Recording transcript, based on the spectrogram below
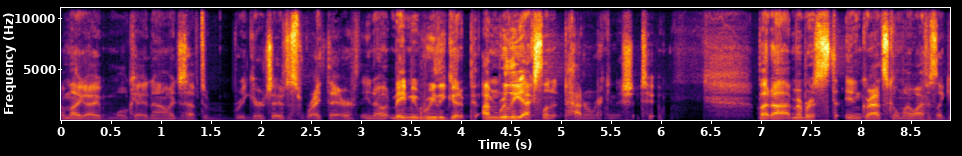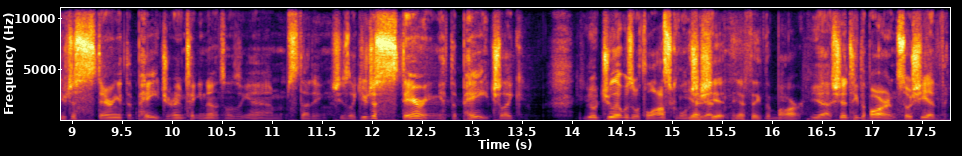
I'm like, I okay, now I just have to regurgitate. It's just right there, you know. It made me really good. At, I'm really excellent at pattern recognition too. But uh, I remember in grad school, my wife was like, "You're just staring at the page. You're not even taking notes." I was like, "Yeah, I'm studying." She's like, "You're just staring at the page." Like, you know, Juliet was with law school, and yeah, she shit. had, You have to take the bar. yeah, she had to take the bar, and so she had like,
